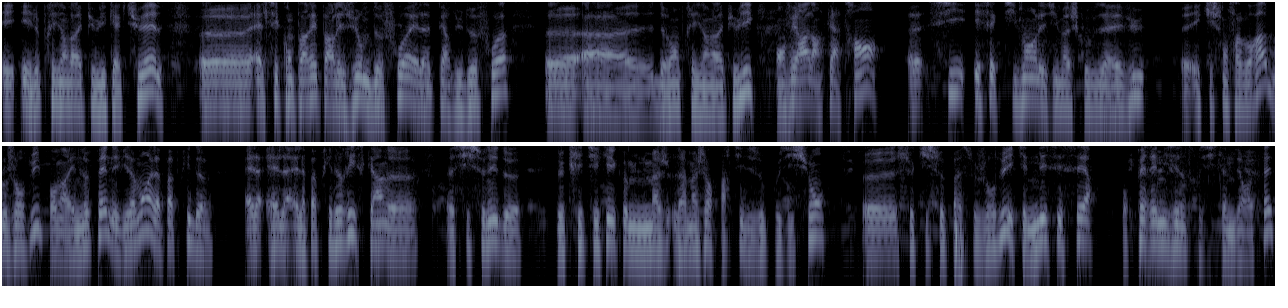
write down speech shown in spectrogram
et, le président de la République actuelle, elle s'est comparée par les urnes deux fois, elle a perdu deux fois. Euh, devant le président de la République. On verra dans quatre ans euh, si effectivement les images que vous avez vues euh, et qui sont favorables aujourd'hui pour Marine Le Pen, évidemment, elle n'a pas pris de, elle, elle, pas pris de risque, hein, si ce n'est de, critiquer comme la majeure partie des oppositions ce qui se passe aujourd'hui et qui est nécessaire pour pérenniser notre système de retraite,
